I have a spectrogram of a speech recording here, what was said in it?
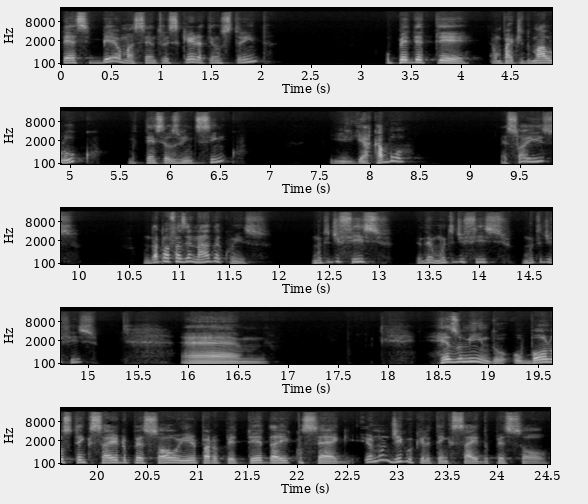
PSB é uma centro-esquerda, tem uns 30. O PDT é um partido maluco, tem seus 25 e, e acabou. É só isso. Não dá para fazer nada com isso. Muito difícil, entendeu? Muito difícil, muito difícil. É... Resumindo, o Boulos tem que sair do PSOL e ir para o PT, daí consegue. Eu não digo que ele tem que sair do PSOL,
